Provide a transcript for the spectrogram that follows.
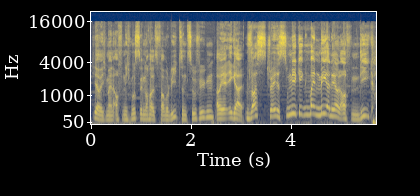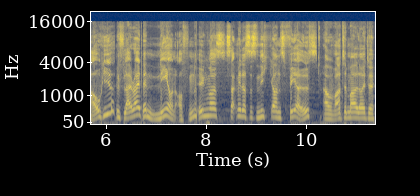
Hier habe ich meinen Affen. Ich muss den noch als Favorit hinzufügen. Aber ja, egal. Was tradest du mir gegen meinen Mega-Neon-Affen? Die Cow hier in Flyride? Den Neon-Affen? Irgendwas sagt mir, dass es nicht ganz fair ist. Aber warte mal, Leute.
